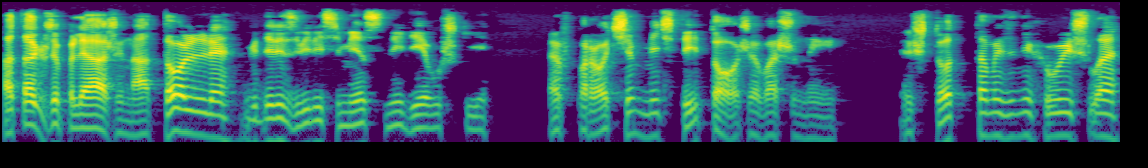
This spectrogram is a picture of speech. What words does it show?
а также пляжи на атолле, где резвились местные девушки. Впрочем, мечты тоже важны. Что там из них вышло?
